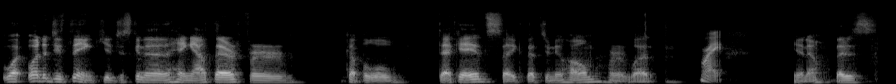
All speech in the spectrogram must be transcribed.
what what did you think? You're just gonna hang out there for a couple decades? Like that's your new home or what? Right. you know there's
